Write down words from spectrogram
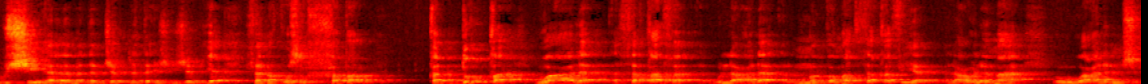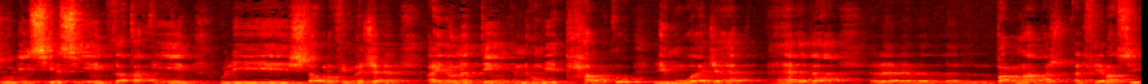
والشيء هذا ما دام جابت نتائج إيجابية فنقوس الخطر قد دق وعلى الثقافة ولا على المنظمات الثقافية العلماء وعلى المسؤولين السياسيين ثقافيين واللي يشتغلوا في مجال أيضا الدين أنهم يتحركوا لمواجهة هذا البرنامج الفرنسي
